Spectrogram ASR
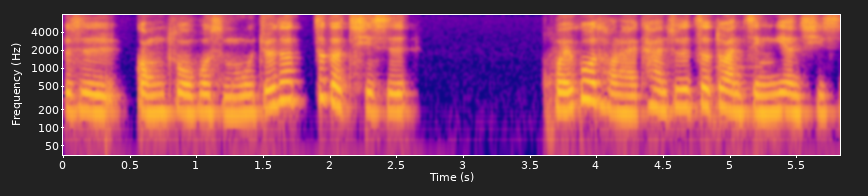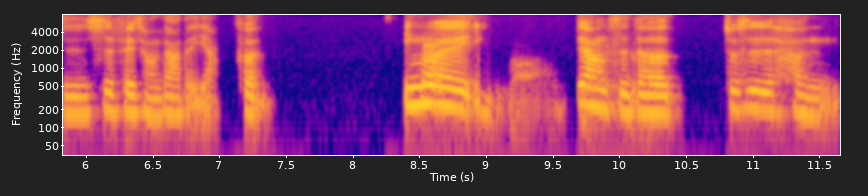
就是工作或什么。我觉得这个其实。回过头来看，就是这段经验其实是非常大的养分，因为这样子的，就是很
